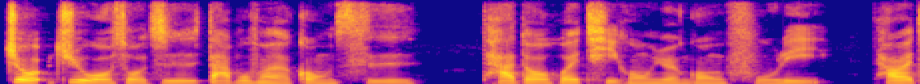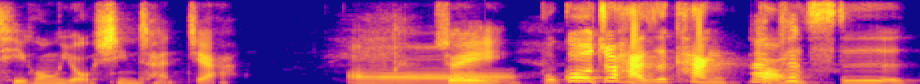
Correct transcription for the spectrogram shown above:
就据我所知，大部分的公司它都会提供员工福利，他会提供有薪产假。哦，所以不过就还是看公司，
